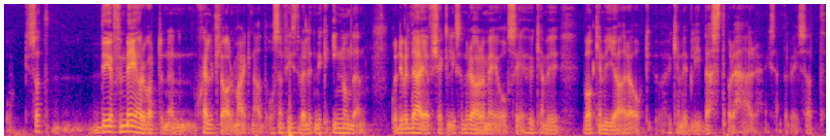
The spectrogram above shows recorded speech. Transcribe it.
och så att det för mig har det varit en, en självklar marknad och sen finns det väldigt mycket inom den. Och det är väl där jag försöker liksom röra mig och se hur kan vi, vad kan vi göra och hur kan vi bli bäst på det här exempelvis. Så att,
